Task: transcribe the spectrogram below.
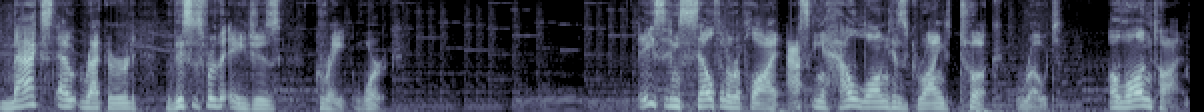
Maxed out record, this is for the ages, great work. Ace himself in a reply asking how long his grind took wrote, A long time.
